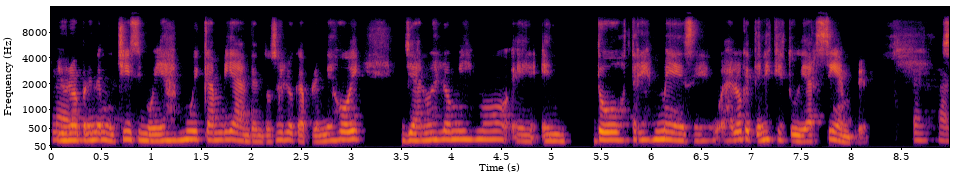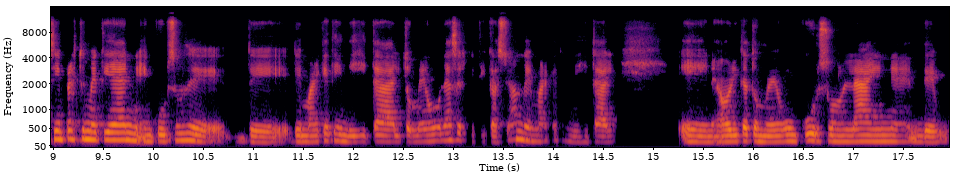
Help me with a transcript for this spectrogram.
uno aprende muchísimo y es muy cambiante, entonces lo que aprendes hoy ya no es lo mismo eh, en dos, tres meses, es algo que tienes que estudiar siempre. Siempre estoy metida en, en cursos de, de, marketing digital, tomé una certificación de marketing digital ahorita tomé un curso online de,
